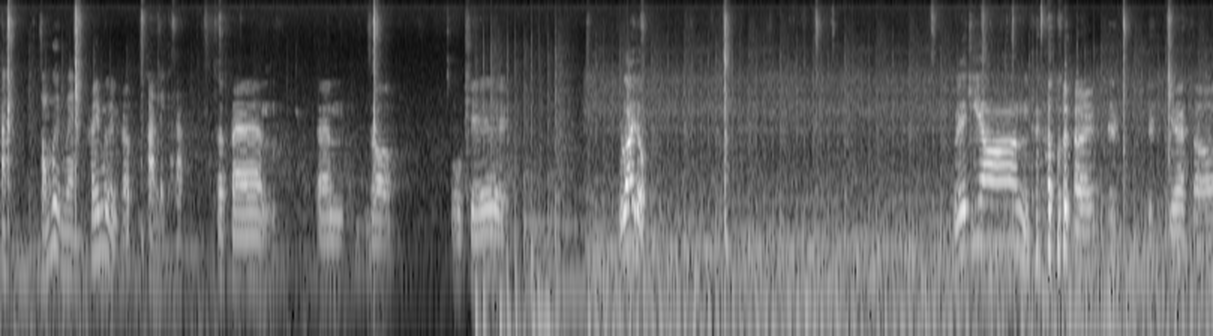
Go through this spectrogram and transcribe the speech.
อะสองหมื่นแวนให้หมื่นครับผ่านเลยครับ สแตนแอนรอโอเคไล่ดกเวกิออนเนี่ยสอง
